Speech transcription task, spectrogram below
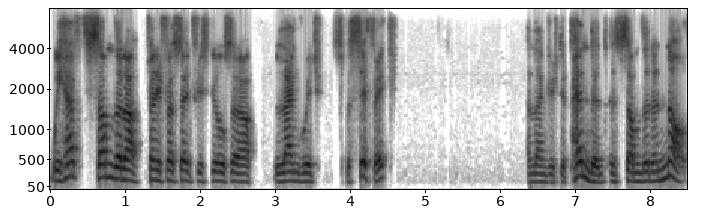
we have some that are 21st century skills that are language specific and language dependent and some that are not.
